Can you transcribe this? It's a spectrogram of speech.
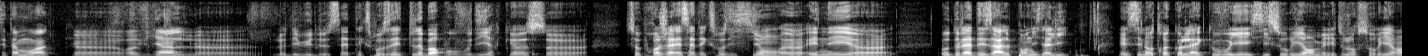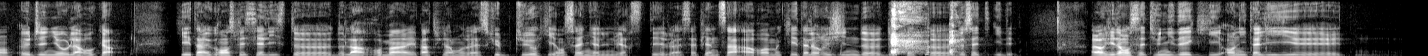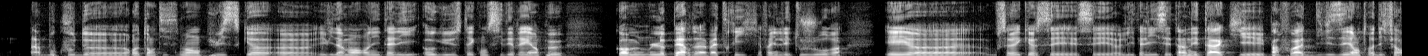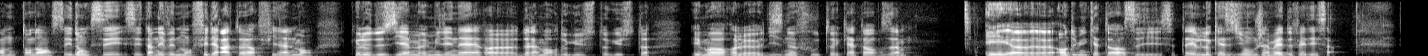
c'est à moi que revient le, début de cet exposé. Tout d'abord pour vous dire que ce, projet, cette exposition, est né au-delà des Alpes, en Italie. Et c'est notre collègue que vous voyez ici souriant, mais il est toujours souriant, Eugenio Larocca, qui est un grand spécialiste euh, de l'art romain et particulièrement de la sculpture, qui enseigne à l'université de la Sapienza à Rome, qui est à l'origine de, euh, cette, idée. Alors évidemment, c'est une idée qui, en Italie, a beaucoup de retentissement, puisque, euh, évidemment, en Italie, Auguste est considéré un peu comme le père de la patrie, enfin il l'est toujours, et vous savez que l'Italie, c'est un État qui est parfois divisé entre différentes tendances. Et donc, c'est un événement fédérateur, finalement, que le deuxième millénaire euh, de la mort d'Auguste. Auguste est mort le 19 août 14 et euh, en 2014, c'était l'occasion ou jamais de fêter ça.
